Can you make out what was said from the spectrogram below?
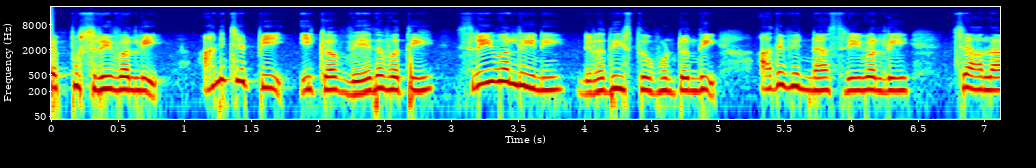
చెప్పు శ్రీవల్లి. అని చెప్పి ఇక వేదవతి శ్రీవల్లిని నిలదీస్తూ ఉంటుంది. అది విన్న శ్రీవల్లి చాలా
